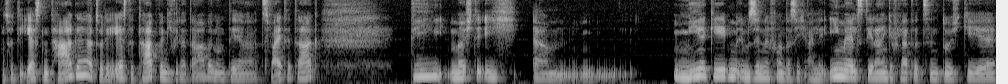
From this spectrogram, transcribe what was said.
Also die ersten Tage, also der erste Tag, wenn ich wieder da bin und der zweite Tag, die möchte ich ähm, mir geben im Sinne von, dass ich alle E-Mails, die reingeflattert sind, durchgehe,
